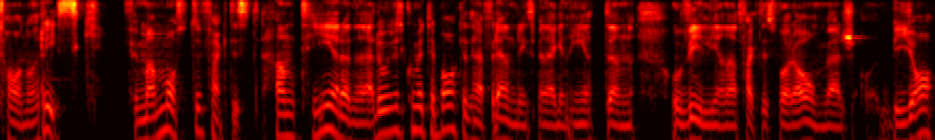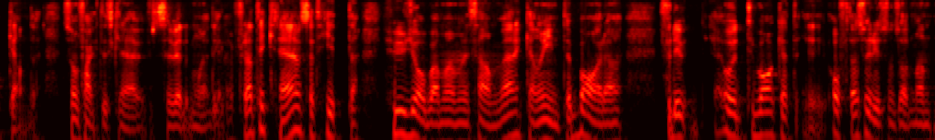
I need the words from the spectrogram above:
ta någon risk. För man måste faktiskt hantera den här, då kommer vi tillbaka till den här förändringsbenägenheten och viljan att faktiskt vara omvärldsbejakande som faktiskt krävs i väldigt många delar. För att det krävs att hitta hur jobbar man med samverkan och inte bara för det, och tillbaka, eh, ofta så är det som så att man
